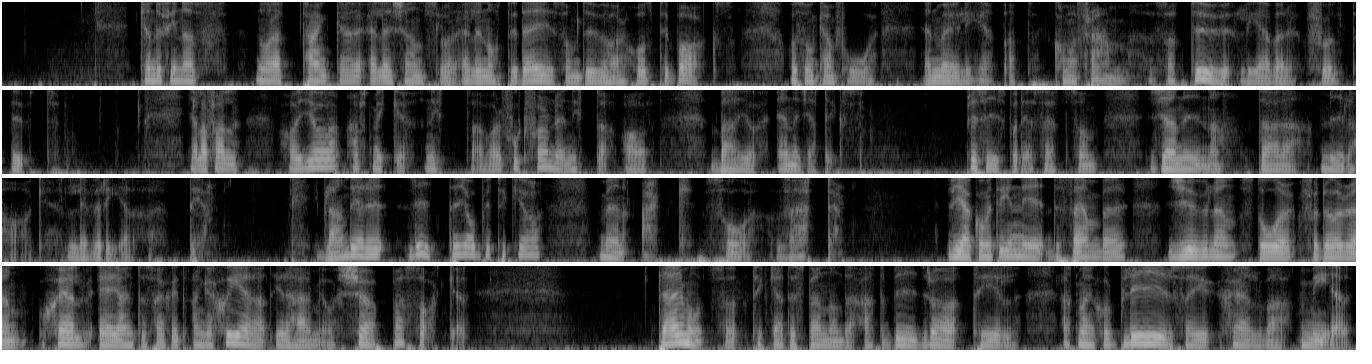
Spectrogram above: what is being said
Kan det finnas några tankar eller känslor eller något i dig som du har hållit tillbaks och som kan få en möjlighet att komma fram så att du lever fullt ut. I alla fall har jag haft mycket nytta och har fortfarande nytta av Bioenergetics. Precis på det sätt som Janina Dara Milehag levererar det. Ibland är det lite jobbigt tycker jag, men ack så värt det. Vi har kommit in i december, julen står för dörren och själv är jag inte särskilt engagerad i det här med att köpa saker. Däremot så tycker jag att det är spännande att bidra till att människor blir sig själva mer.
